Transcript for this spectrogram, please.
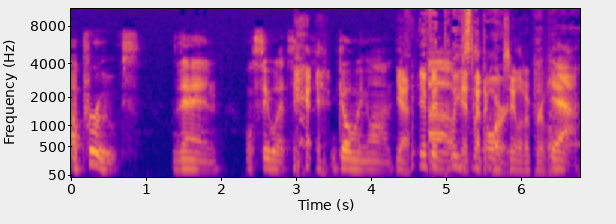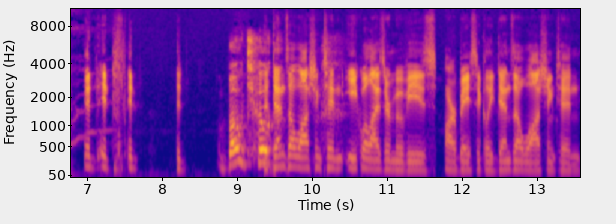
approves, then we'll see what's going on. yeah. If it Um, pleases the the court court. seal of approval. Yeah. It it it Bo the. Denzel Washington Equalizer movies are basically Denzel Washington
